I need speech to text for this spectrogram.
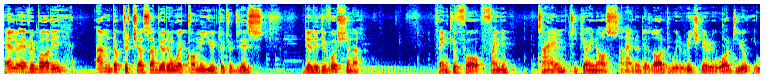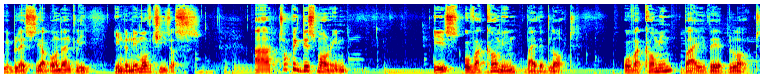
Hello, everybody. I'm Dr. Charles Abiodun welcoming you to today's daily devotional. Thank you for finding time to join us, and I know the Lord will richly reward you. He will bless you abundantly in the name of Jesus. Our topic this morning is overcoming by the blood. Overcoming by the blood.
